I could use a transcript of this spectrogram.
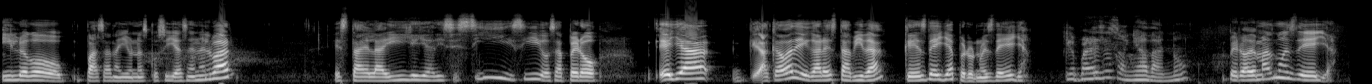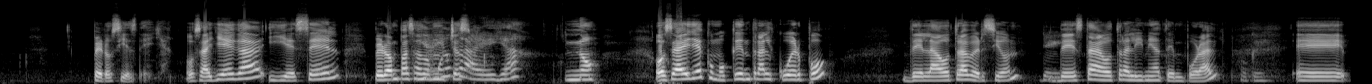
y luego pasan ahí unas cosillas en el bar, está él ahí y ella dice, sí, sí, o sea, pero ella acaba de llegar a esta vida que es de ella, pero no es de ella, Que parece soñada, ¿no? pero además no es de ella, pero sí es de ella. O sea, llega y es él, pero han pasado ¿Y hay muchas... otra ella? No. O sea, ella como que entra al cuerpo de la otra versión, De- de esta otra línea temporal. Ok. Eh,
